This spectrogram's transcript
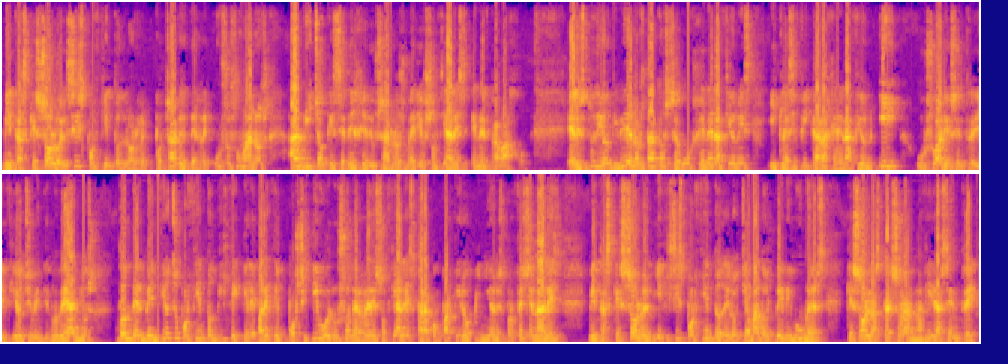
mientras que solo el 6% de los responsables de recursos humanos han dicho que se deje de usar los medios sociales en el trabajo. El estudio divide los datos según generaciones y clasifica a la generación Y, usuarios entre 18 y 29 años, donde el 28% dice que le parece positivo el uso de redes sociales para compartir opiniones profesionales, mientras que solo el 16% de los llamados baby boomers, que son las personas nacidas entre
